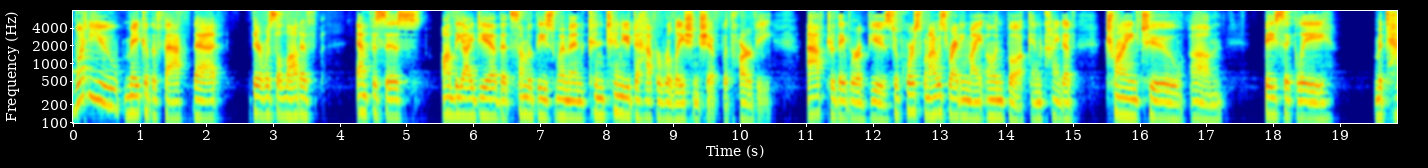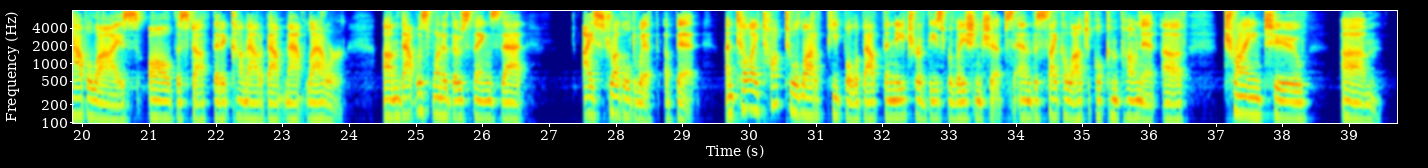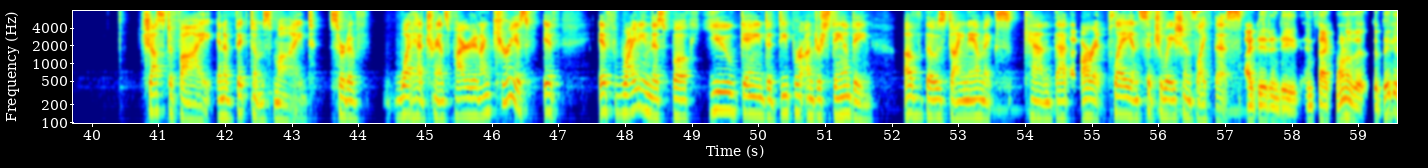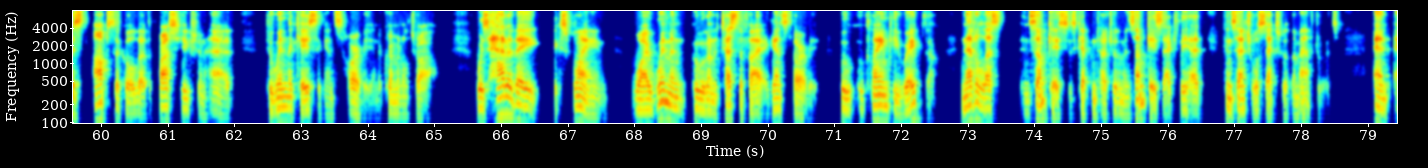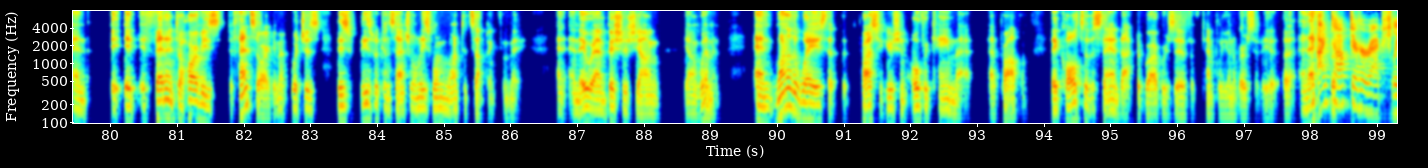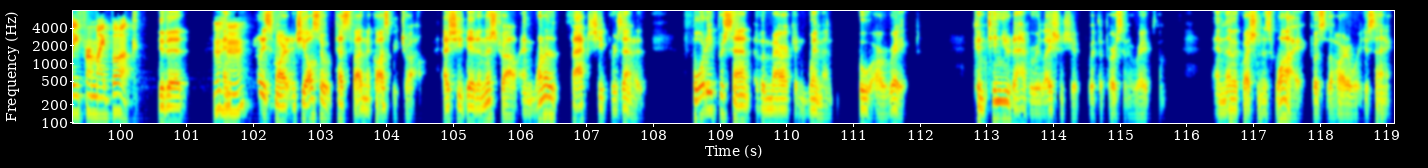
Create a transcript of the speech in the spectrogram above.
What do you make of the fact that there was a lot of emphasis on the idea that some of these women continued to have a relationship with Harvey after they were abused? Of course, when I was writing my own book and kind of trying to um, basically metabolize all the stuff that had come out about Matt Lauer, um, that was one of those things that I struggled with a bit until I talked to a lot of people about the nature of these relationships and the psychological component of trying to um, justify in a victim's mind sort of what had transpired. And I'm curious if if writing this book, you gained a deeper understanding of those dynamics Ken, that are at play in situations like this? I did indeed. In fact, one of the, the biggest obstacle that the prosecution had to win the case against Harvey in the criminal trial was how do they explain why women who were going to testify against Harvey, who, who claimed he raped them, nevertheless, in some cases, kept in touch with them, in some cases, actually had consensual sex with them afterwards. And, and it, it fed into Harvey's defense argument, which is these these were consensual and these women wanted something from me and, and they were ambitious young young women. And one of the ways that the prosecution overcame that, that problem, they called to the stand Dr. Barbara Ziv of Temple University, uh, an expert. I talked to her actually for my book. You did? Mhm. and really smart. And she also testified in the Cosby trial, as she did in this trial. And one of the facts she presented 40% of American women who are raped continue to have a relationship with the person who raped them. And then mm-hmm. the question is why? It goes to the heart of what you're saying.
